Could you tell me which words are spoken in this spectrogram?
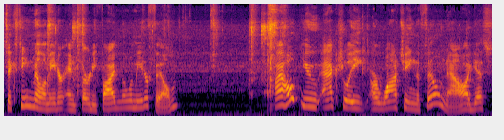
16 millimeter and 35 millimeter film. I hope you actually are watching the film now. I guess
